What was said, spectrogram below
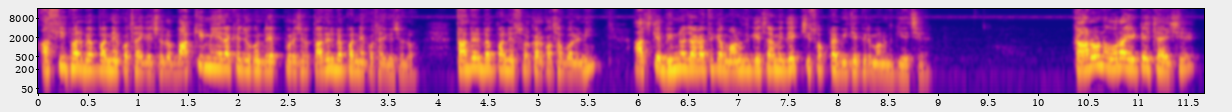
আসিফার ব্যাপার নিয়ে কোথায় গেছিল। বাকি মেয়েরাকে যখন রেপ করেছিল, তাদের ব্যাপার নিয়ে কোথায় গেছিল। তাদের ব্যাপার নিয়ে সরকার কথা বলেনি। আজকে ভিন্ন জায়গা থেকে মানুষ গিয়েছে, আমি দেখছি সবটা বিজেপির মানুষ গিয়েছে। কারণ ওরা এটাই চাইছে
